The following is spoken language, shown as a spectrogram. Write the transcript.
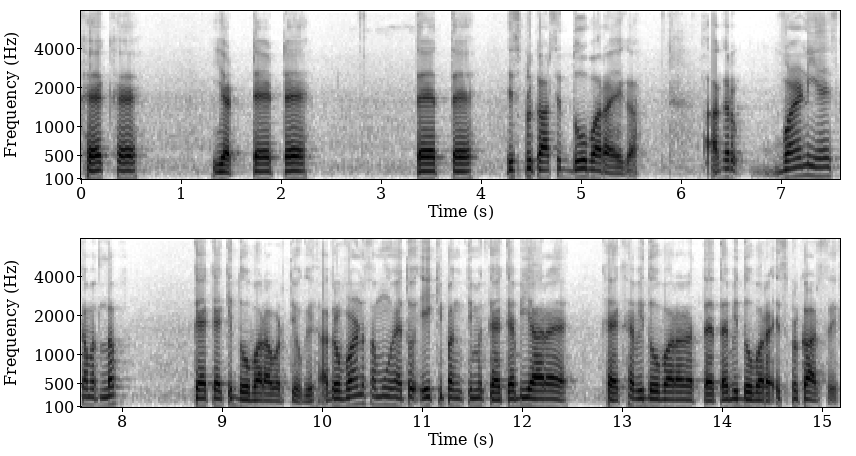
ख ख या टे टे तय तय इस प्रकार से दो बार आएगा। अगर वर्ण ही है, इसका मतलब कह कह की दो बार आवर्ती होगी अगर वर्ण समूह है तो एक ही पंक्ति में कह कह भी आ रहा है। ख ख भी दो बार आ रहा है तय भी दो बार इस प्रकार से,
